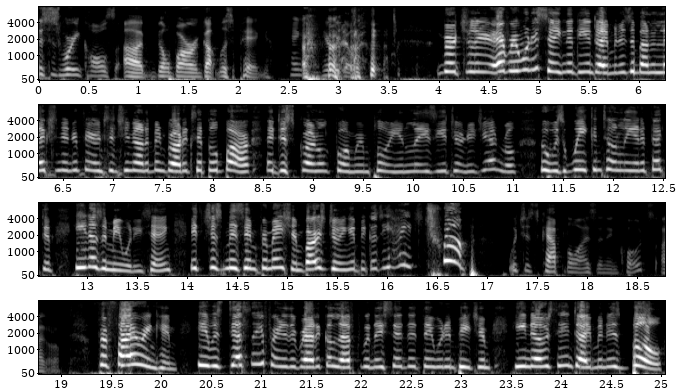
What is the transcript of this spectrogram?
This is where he calls uh, Bill Barr a gutless pig. Hang on. Here we go. Virtually everyone is saying that the indictment is about election interference and should not have been brought except Bill Barr, a disgruntled former employee and lazy attorney general who was weak and totally ineffective. He doesn't mean what he's saying. It's just misinformation. Barr's doing it because he hates Trump which is capitalized and in quotes. I don't know. For firing him. He was deathly afraid of the radical left when they said that they would impeach him. He knows the indictment is bull.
